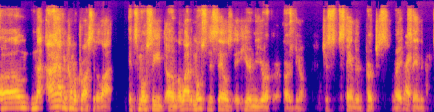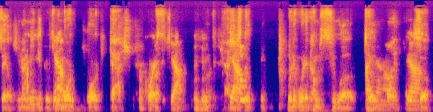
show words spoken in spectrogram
Um, not, I haven't come across it a lot. It's mostly um, a lot of most of the sales here in New York are, are you know just standard purchase, right? right. Standard sales. You know what I mean? Either yeah. mortgage or cash. Of course. Right? Yeah. Mm-hmm. Yeah. So, when it when it comes to uh to I know. yeah. So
